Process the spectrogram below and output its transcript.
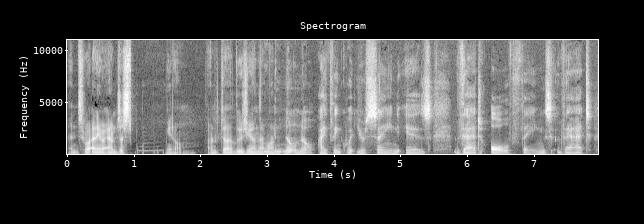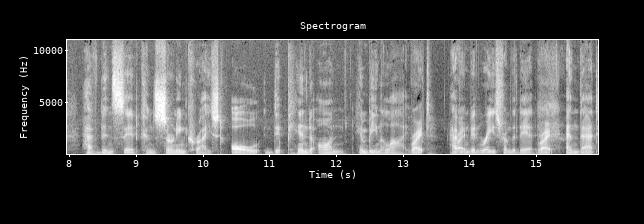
And so, anyway, I'm just, you know, did I lose you on that one? No, no. I think what you're saying is that all things that have been said concerning Christ all depend on him being alive. Right. Having right. been raised from the dead. Right. And that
